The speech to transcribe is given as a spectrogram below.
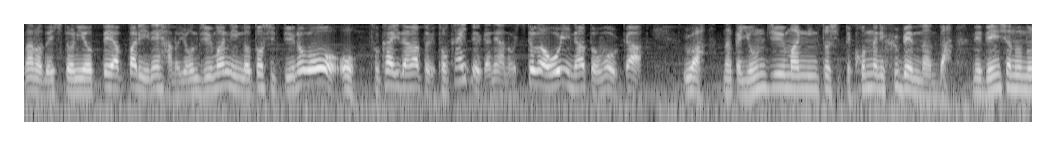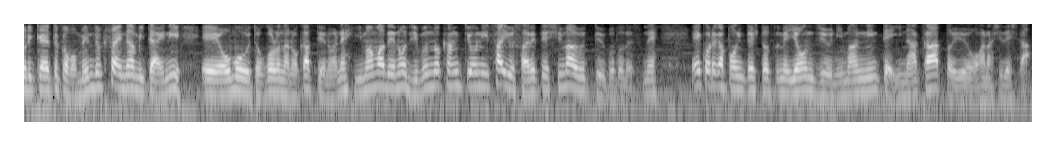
なので人によってやっぱりね、あの、40万人の都市っていうのを、お、都会だなという、都会というかね、あの、人が多いなと思うか、うわ、なんか40万人都市ってこんなに不便なんだ。ね、電車の乗り換えとかもめんどくさいなみたいに、えー、思うところなのかっていうのはね、今までの自分の環境に左右されてしまうっていうことですね。えー、これがポイント一つ目、42万人って田舎というお話でした。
